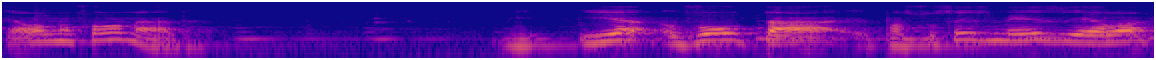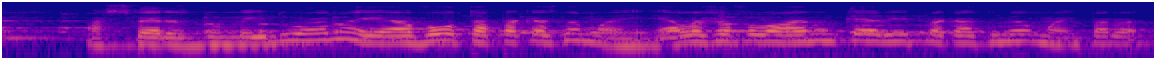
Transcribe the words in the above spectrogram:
ela não falou nada ia voltar, passou seis meses e ela, as férias do meio do ano, ia voltar para casa da mãe. Ela já falou, ah, não quero ir para casa da minha mãe. Para...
